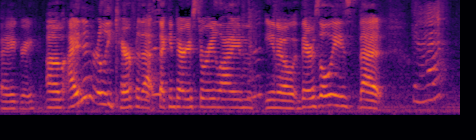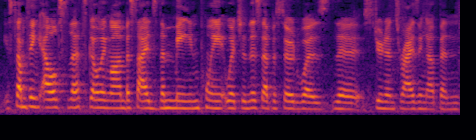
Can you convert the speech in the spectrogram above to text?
I agree. Um, I didn't really care for that secondary storyline. You know, there's always that something else that's going on besides the main point, which in this episode was the students rising up and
